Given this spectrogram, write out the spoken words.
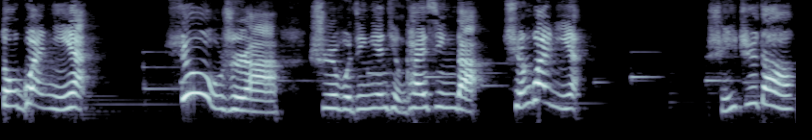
都怪你！就是啊，师傅今天挺开心的，全怪你。谁知道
